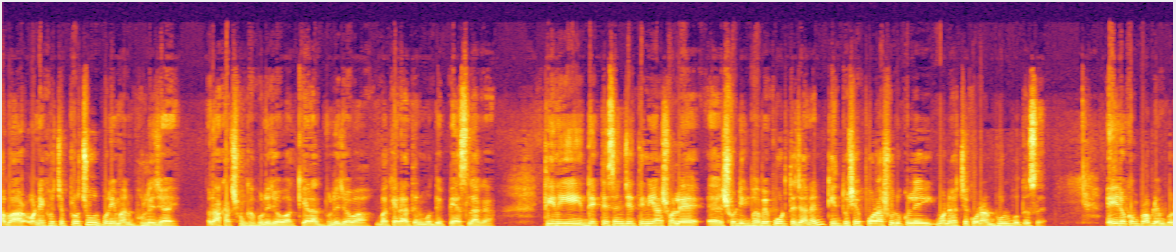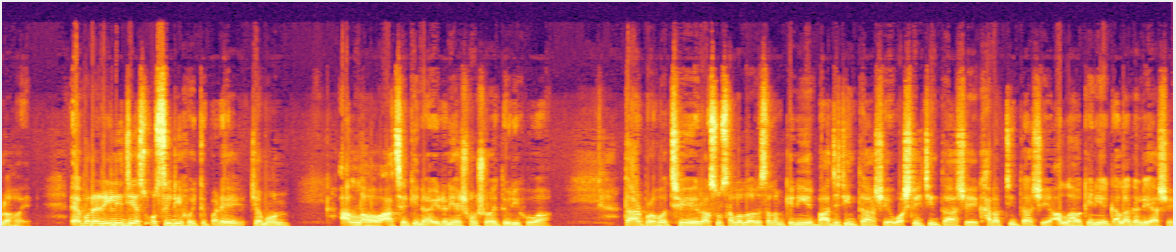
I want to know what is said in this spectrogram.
আবার অনেক হচ্ছে প্রচুর পরিমাণ ভুলে যায় রাখার সংখ্যা ভুলে যাওয়া, কেরাত ভুলে যাওয়া বা কেরাতের মধ্যে পেস লাগা। তিনি দেখতেছেন যে তিনি আসলে সঠিকভাবে পড়তে জানেন, কিন্তু সে পড়া শুরু করলেই মনে হচ্ছে কোরআন ভুল পড়তেছে এইরকম প্রবলেমগুলো হয়। এরপরে রিলিজিয়াস ওসিডি হইতে পারে, যেমন আল্লাহ আছে কিনা এটা নিয়ে সংশয় তৈরি হওয়া। তারপর হচ্ছে রাসুল সাল্লাহ সাল্লামকে নিয়ে বাজে চিন্তা আসে, অশ্লীল চিন্তা আসে, খারাপ চিন্তা আসে, আল্লাহকে নিয়ে গালাগালি আসে।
